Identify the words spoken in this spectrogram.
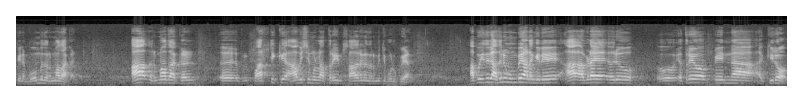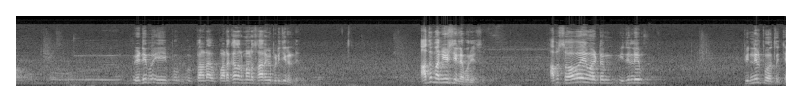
പിന്നെ ബോംബ് നിർമ്മാതാക്കൾ ആ നിർമ്മാതാക്കൾ പാർട്ടിക്ക് ആവശ്യമുള്ള അത്രയും സാധനങ്ങൾ നിർമ്മിച്ച് കൊടുക്കുകയാണ്. അപ്പോൾ ഇതിൽ അതിനു മുമ്പേ ആണെങ്കിൽ ആ അവിടെ ഒരു എത്രയോ പിന്നെ കിലോ വെടി ഈ പട പടക്ക നിർമ്മാണ സാധനങ്ങൾ പിടിച്ചിട്ടുണ്ട്. അതും അന്വേഷിച്ചില്ല പോലീസ്. അപ്പോൾ സ്വാഭാവികമായിട്ടും ഇതിൽ പിന്നിൽ പ്രവർത്തിച്ച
